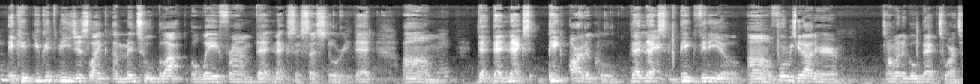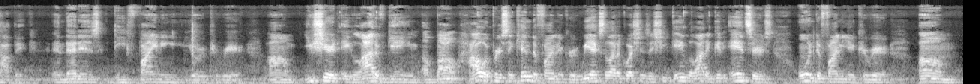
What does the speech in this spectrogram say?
it Mhm. could you could be just like a mental block away from that next success story that um that that next big article, that next big video. Um, before we get out of here, I want to go back to our topic, and that is defining your career. Um, you shared a lot of game about how a person can define their career. We asked a lot of questions, and she gave a lot of good answers on defining your career. Um,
